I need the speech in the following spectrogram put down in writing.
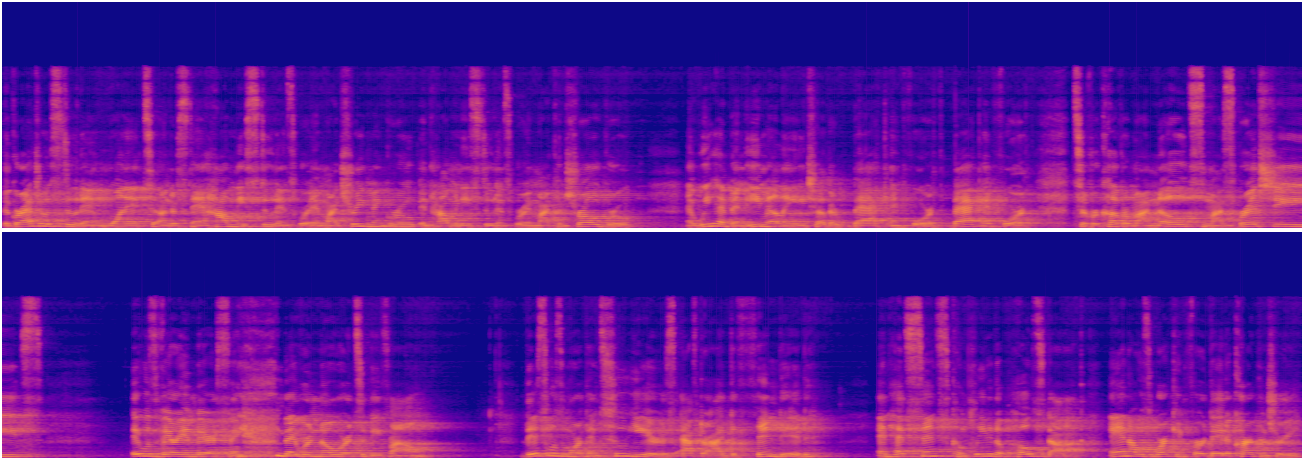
the graduate student wanted to understand how many students were in my treatment group and how many students were in my control group. And we had been emailing each other back and forth, back and forth to recover my notes, my spreadsheets. It was very embarrassing. they were nowhere to be found. This was more than two years after I defended and had since completed a postdoc, and I was working for Data Carpentry,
